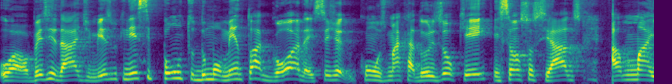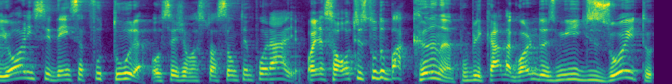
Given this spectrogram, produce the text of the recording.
a obesidade, mesmo que nesse ponto do momento agora, e seja com os marcadores ok, eles são associados a maior incidência futura, ou seja, uma situação temporária. Olha só, outro estudo bacana, publicado agora em 2018,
